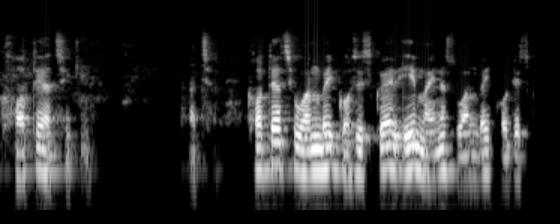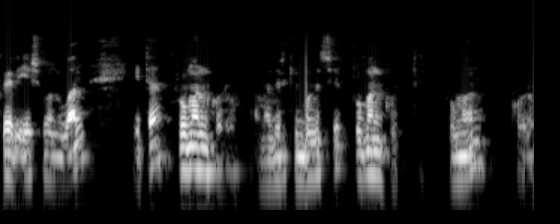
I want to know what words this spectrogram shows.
খতে আছে কি? আচ্ছা খতে আছে one by cos square A minus one by cot square A সমান ওয়ান এটা প্রমাণ করো, আমাদেরকে বলেছে প্রমাণ করতে, প্রমাণ করো।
